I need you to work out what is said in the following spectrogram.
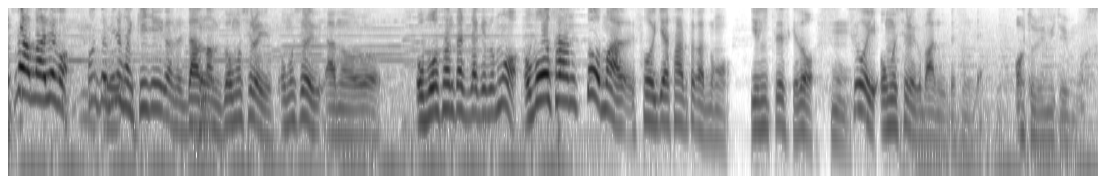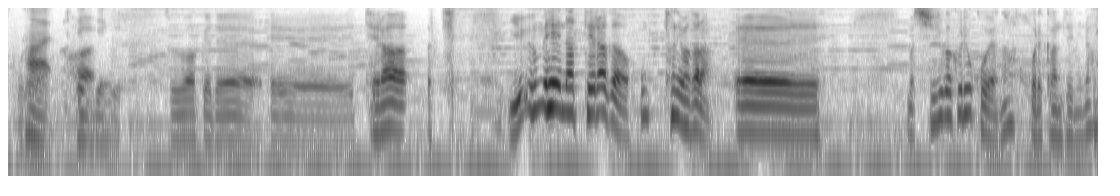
う。まあまあでも本当皆さん聞いてみてください。ダウンナムズ面白いです。面白いあのお坊さんたちだけどもお坊さんとまあ葬儀屋さんとかのユニットですけどうん。すごい面白いバンドですんで。後で見てみますこれ。はい。ぜひぜひ。というわけで、えー、寺 有名な寺が本当にわからん。えーまあ、修学旅行やな、これ完全にな。うん。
